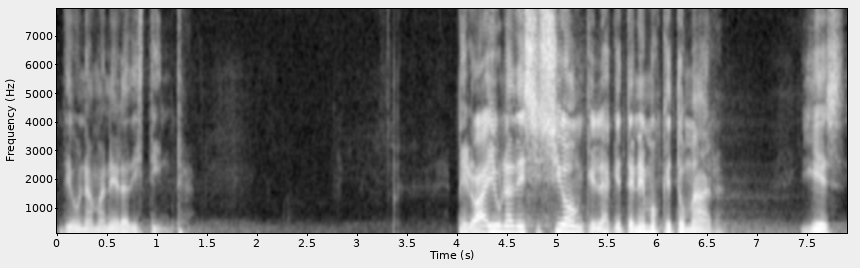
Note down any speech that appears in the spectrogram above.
de una manera distinta. Pero hay una decisión que es la que tenemos que tomar y es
